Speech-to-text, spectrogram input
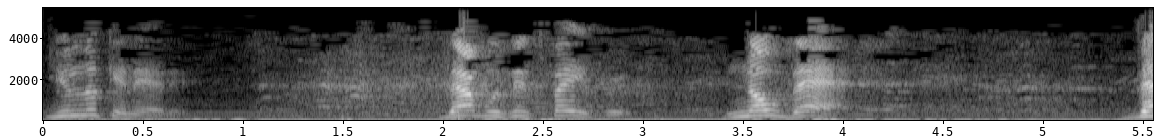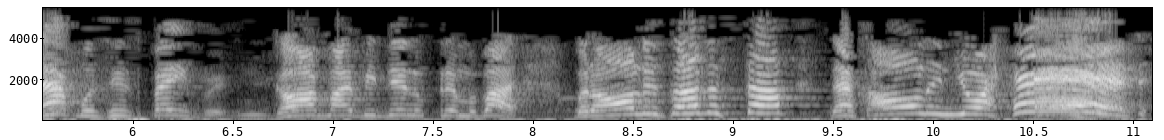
You're looking at it. That was his favorite. Know that. That was his favorite. And God might be dealing with him about it. But all this other stuff, that's all in your head.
